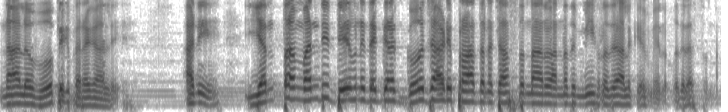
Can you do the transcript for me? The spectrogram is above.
నాలో ఓపిక పెరగాలి అని ఎంతమంది దేవుని దగ్గర గోజాడి ప్రార్థన చేస్తున్నారు అన్నది మీ హృదయాలకే మీరు వదిలేస్తున్నాం.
